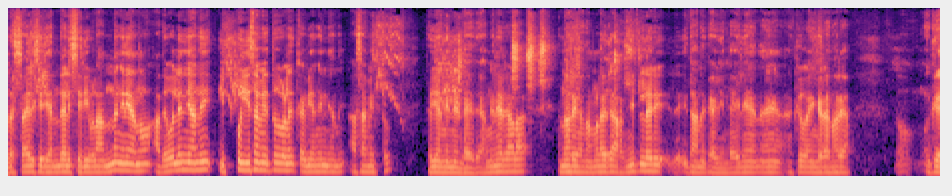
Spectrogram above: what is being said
ഡ്രസ്സായാലും ശരി എന്തായാലും ശരി. ഇവൾ അന്ന് എങ്ങനെയാണോ അതുപോലെ തന്നെയാണ് ഇപ്പോൾ ഈ സമയത്ത് ഇവൾ കവി അങ്ങനെയാണ്. ആ സമയത്ത് കവി അങ്ങനെ ഉണ്ടായത്. അങ്ങനെ ഒരാളെ എന്താ പറയുക നമ്മളൊരു അറിഞ്ഞിട്ടുള്ളൊരു ഇതാണ് കവിന്റെ അതിൽ എനിക്ക് ഭയങ്കര എന്താ പറയുക നമുക്ക്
